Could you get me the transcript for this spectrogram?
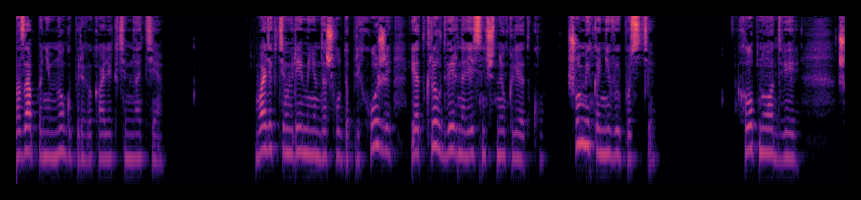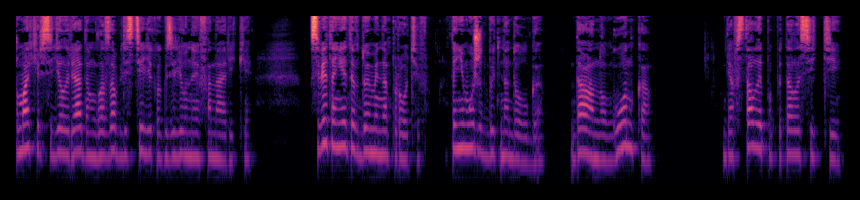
Глаза понемногу привыкали к темноте. Вадик тем временем дошел до прихожей и открыл дверь на лестничную клетку. «Шумика не выпусти!» Хлопнула дверь. Шумахер сидел рядом, глаза блестели, как зеленые фонарики. Света нет и в доме напротив. Это не может быть надолго. Да, но гонка... Я встала и попыталась идти.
